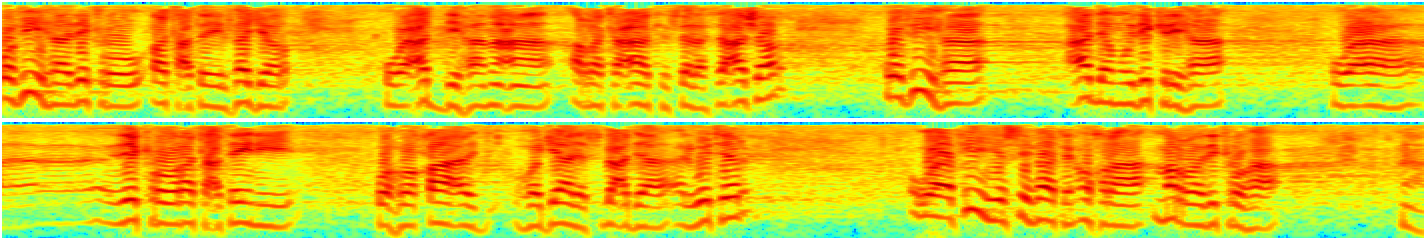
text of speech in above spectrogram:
وفيها ذكر ركعتي الفجر وعدها مع الركعات الثلاث عشر وفيها عدم ذكرها وذكر ركعتين وهو قاعد وهو جالس بعد الوتر وفيه صفات أخرى مر ذكرها. نعم.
